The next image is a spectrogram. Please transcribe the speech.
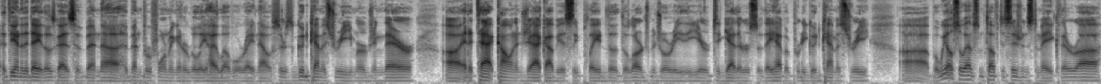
at the end of the day, those guys have been uh, have been performing at a really high level right now. So there's good chemistry emerging there. Uh, at attack, Colin and Jack obviously played the, the large majority of the year together, so they have a pretty good chemistry. Uh, but we also have some tough decisions to make. There uh,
